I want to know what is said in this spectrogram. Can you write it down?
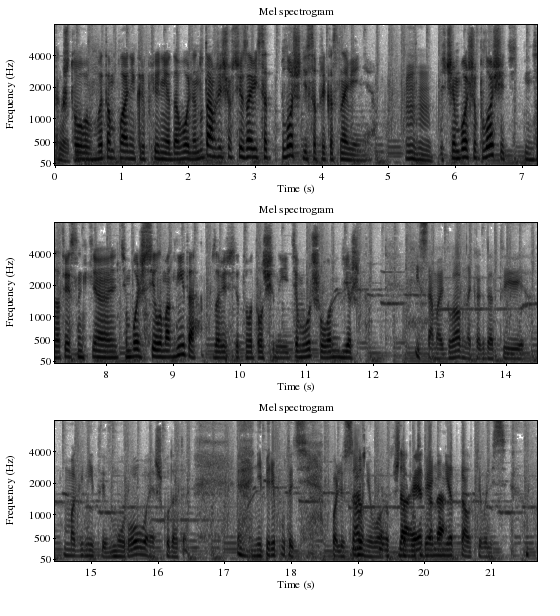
Так Вот. что в этом плане крепление довольно. Ну там же еще все зависит от площади соприкосновения. Мгм. То есть чем больше площадь, соответственно, те- тем больше силы магнита, зависит от его толщины, и тем лучше он держит. И самое главное, когда ты магниты вмуровываешь куда-то, Не перепутать полюса у него, Да, чтобы это тебя да. они не отталкивались.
